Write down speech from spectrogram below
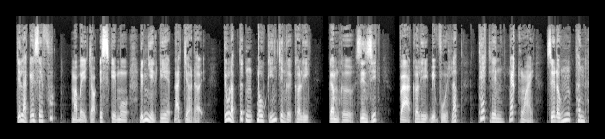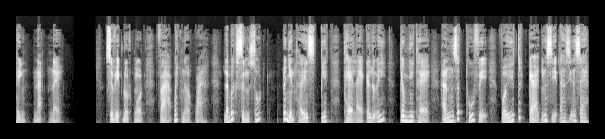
chính là cái giây phút mà bầy chó Eskimo đứng nhìn kia đã chờ đợi. Chúng lập tức bâu kín trên người Curly, gầm gừ, zin rít và Curly bị vùi lấp, thét lên ngắt ngoài giữa đống thân hình nặng nề. Sự việc đột ngột và bất ngờ quá, là bức sừng sốt. Nó nhìn thấy Speed thè lè cái lưỡi, trông như thể hắn rất thú vị với tất cả những gì đang diễn ra.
